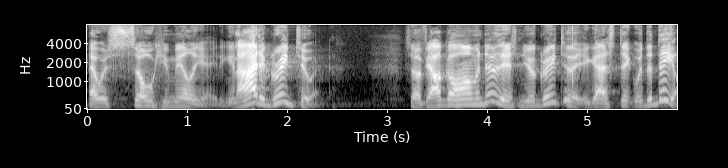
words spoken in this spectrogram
That was so humiliating. And I'd agreed to it. So if y'all go home and do this and you agree to it, you got to stick with the deal.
